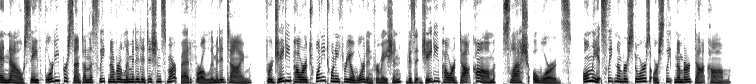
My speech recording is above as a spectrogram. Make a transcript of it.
And now save 40% on the Sleep Number limited edition smart bed for a limited time. For JD Power 2023 award information, visit jdpower.com/awards. Only at Sleep Number stores or sleepnumber.com.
